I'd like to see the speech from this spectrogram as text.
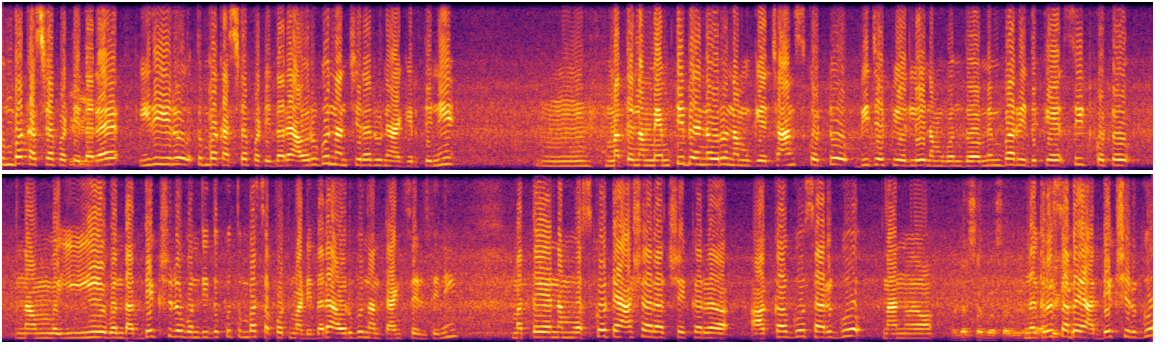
ತುಂಬ ಕಷ್ಟಪಟ್ಟಿದ್ದಾರೆ. ಹಿರಿಯರು ತುಂಬ ಕಷ್ಟಪಟ್ಟಿದ್ದಾರೆ. ಅವ್ರಿಗೂ ನಾನು ಚಿರಋಣಿ ಆಗಿರ್ತೀನಿ. ಮತ್ತೆ ನಮ್ಮ ಎಂ ಟಿ ಬೇಣ್ಣವರು ನಮಗೆ ಚಾನ್ಸ್ ಕೊಟ್ಟು ಬಿ ಜೆ ಪಿಯಲ್ಲಿ ನಮಗೊಂದು ಮೆಂಬರ್ ಇದಕ್ಕೆ ಸೀಟ್ ಕೊಟ್ಟು ನಮ್ಮ ಈ ಒಂದು ಅಧ್ಯಕ್ಷರು ಒಂದಿದ್ದಕ್ಕೂ ತುಂಬ ಸಪೋರ್ಟ್ ಮಾಡಿದ್ದಾರೆ. ಅವ್ರಿಗೂ ನಾನು ಥ್ಯಾಂಕ್ಸ್ ಹೇಳ್ತೀನಿ. ಮತ್ತೆ ನಮ್ಮ ಹೊಸಕೋಟೆ ಆಶಾ ರಾಜಶೇಖರ್ ಅಕ್ಕಗೂ ಸರ್ಗೂ ನಾನು ನಗರಸಭೆ ಅಧ್ಯಕ್ಷರಿಗೂ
